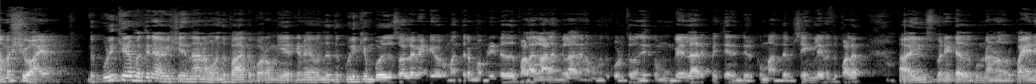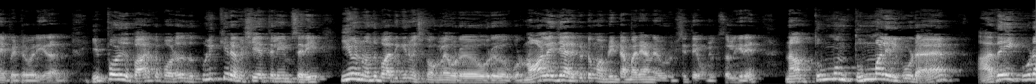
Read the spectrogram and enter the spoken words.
நமசிவாய. இந்த குளிக்கிற பத்தின விஷயம் தான் நம்ம வந்து பார்க்க போறோம். ஏற்கனவே வந்து இந்த குளிக்கும் பொழுது சொல்ல வேண்டிய ஒரு மந்திரம் அப்படின்றது பல காலங்களாக நம்ம வந்து கொடுத்து வந்திருக்கும். உங்க எல்லாருக்குமே தெரிஞ்சிருக்கும் அந்த விஷயங்களை வந்து பலர் யூஸ் பண்ணிட்டு அதுக்குண்டான ஒரு பயனை பெற்று வருகிறார்கள். இப்பொழுது பார்க்க போறது இந்த குளிக்கிற விஷயத்திலையும் சரி ஈவன் வந்து பாத்தீங்கன்னு வச்சுக்கோங்களேன் ஒரு ஒரு ஒரு நாலேஜா இருக்கட்டும் அப்படின்ற மாதிரியான ஒரு விஷயத்தை உங்களுக்கு சொல்கிறேன். நாம் தும்மும் தும்மலில் கூட அதை கூட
